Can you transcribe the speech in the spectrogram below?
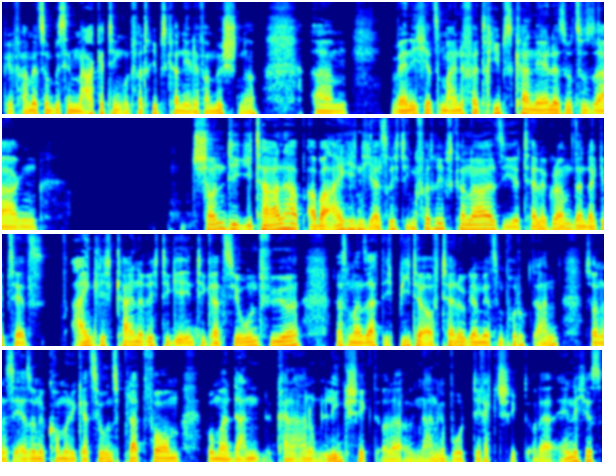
wir haben jetzt so ein bisschen Marketing und Vertriebskanäle vermischt, ne? Ähm, wenn ich jetzt meine Vertriebskanäle sozusagen schon digital habe, aber eigentlich nicht als richtigen Vertriebskanal, siehe Telegram, denn da gibt's ja jetzt eigentlich keine richtige Integration für, dass man sagt, ich biete auf Telegram jetzt ein Produkt an, sondern es ist eher so eine Kommunikationsplattform, wo man dann, keine Ahnung, einen Link schickt oder ein Angebot direkt schickt oder ähnliches.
